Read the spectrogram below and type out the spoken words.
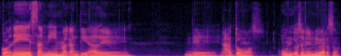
con esa misma cantidad de, de átomos únicos en el universo,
